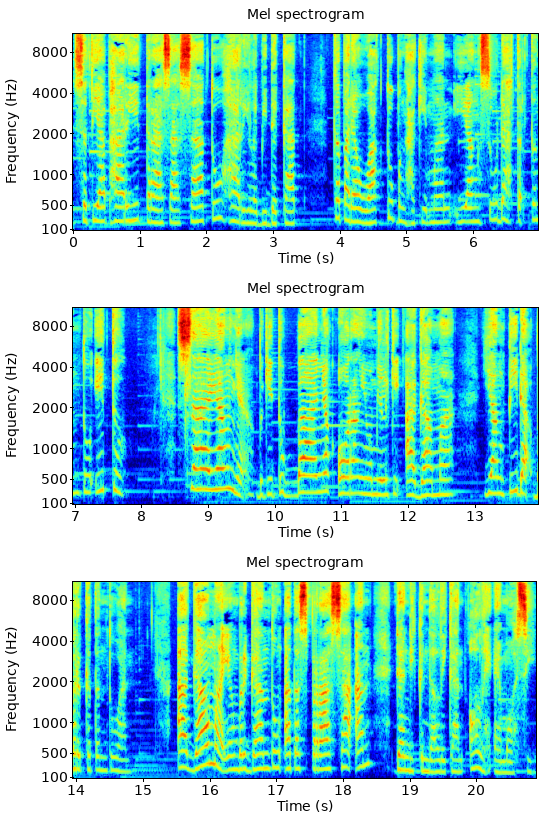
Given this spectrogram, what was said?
Setiap hari terasa satu hari lebih dekat kepada waktu penghakiman yang sudah tertentu itu. Sayangnya, begitu banyak orang yang memiliki agama yang tidak berketentuan, agama yang bergantung atas perasaan dan dikendalikan oleh emosi.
